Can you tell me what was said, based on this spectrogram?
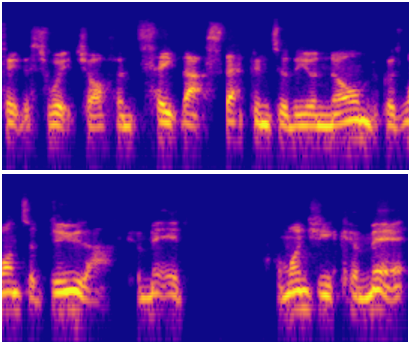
take the switch off and take that step into the unknown because once I do that, I've committed, and once you commit,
